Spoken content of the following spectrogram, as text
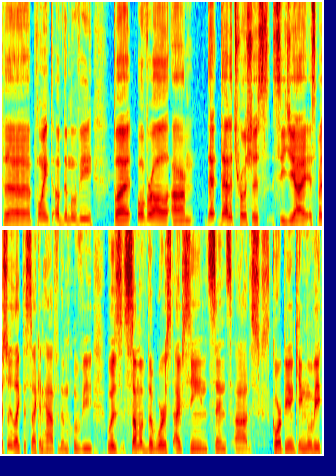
the point of the movie, but overall, um, that that atrocious CGI, especially like the second half of the movie, was some of the worst I've seen since uh, the Scorpion King movie.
